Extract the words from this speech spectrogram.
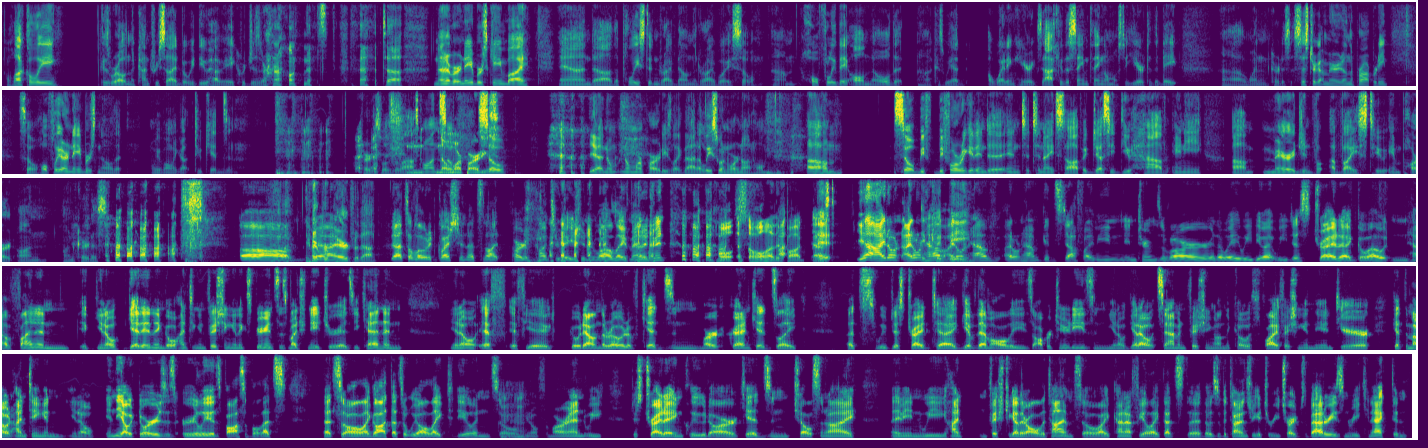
luckily because we're out in the countryside, but we do have acreages around us that uh, none of our neighbors came by and uh, the police didn't drive down the driveway. So um, hopefully they all know that because uh, we had a wedding here, exactly the same thing, almost a year to the date uh, when Curtis's sister got married on the property. So hopefully our neighbors know that we've only got two kids and Curtis was the last one. No so, more parties. So yeah, no no more parties like that. At least when we're not home. Um, so before we get into into tonight's topic, Jesse, do you have any um, marriage inv- advice to impart on on Curtis? oh, you weren't prepared for that. That's a loaded question. That's not part of conservation and wildlife management. that's, a whole, that's a whole other podcast. It, yeah, I don't I don't it have I don't have I don't have good stuff. I mean, in terms of our the way we do it, we just try to go out and have fun and eh, you know, get in and go hunting and fishing and experience as much nature as you can and you know, if if you go down the road of kids and mark grandkids like that's we've just tried to give them all these opportunities and you know get out salmon fishing on the coast fly fishing in the interior get them out hunting and you know in the outdoors as early as possible. That's that's all i got. That's what we all like to do. And so mm-hmm. you know from our end we just try to include our kids and chelsea and i. I mean we hunt and fish together all the time. So i kind of feel like that's the those are the times we get to recharge the batteries and reconnect and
